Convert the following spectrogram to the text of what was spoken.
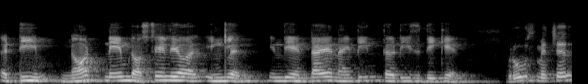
a team not named Australia or England in the entire 1930s decade? Bruce Mitchell.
